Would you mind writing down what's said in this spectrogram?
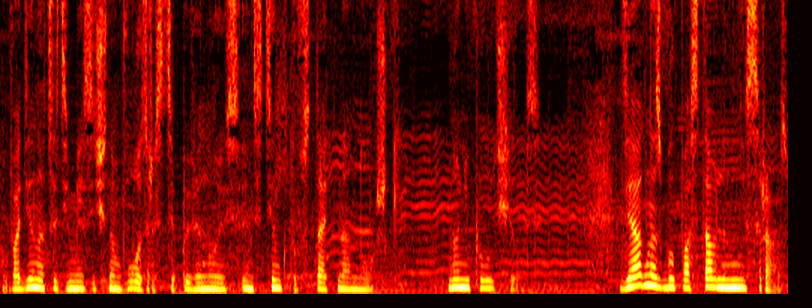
в 11-месячном возрасте, повинуясь инстинкту встать на ножки. Но не получилось. Диагноз был поставлен не сразу.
